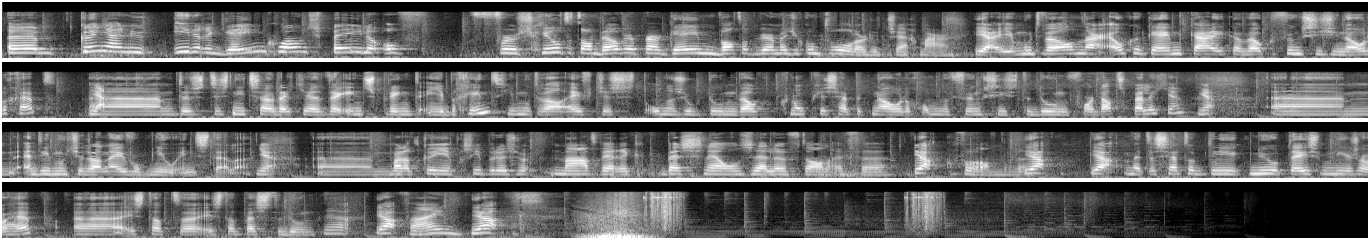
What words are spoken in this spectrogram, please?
Ehm, kun jij nu iedere game gewoon spelen of verschilt het dan wel weer per game wat dat weer met je controller doet, zeg maar? Ja, je moet wel naar elke game kijken welke functies je nodig hebt. Ehm, dus het is niet zo dat je erin springt en je begint. Je moet wel eventjes het onderzoek doen welke knopjes heb ik nodig om de functies te doen voor dat spelletje. Ja. Ehm, en die moet je dan even opnieuw instellen. Ja. Maar dat kun je in principe dus maatwerk best snel zelf dan even ja, veranderen. ja, ja, met de setup die ik nu op deze manier zo heb, eh, is, dat, eh, is dat best te doen. Ja. Ja, Fijn. ja.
